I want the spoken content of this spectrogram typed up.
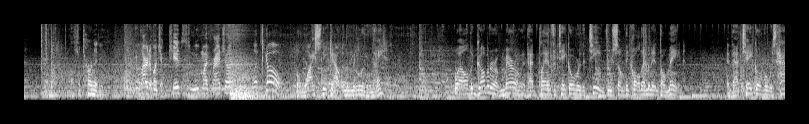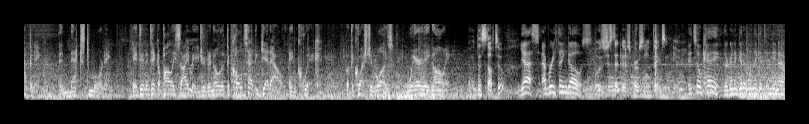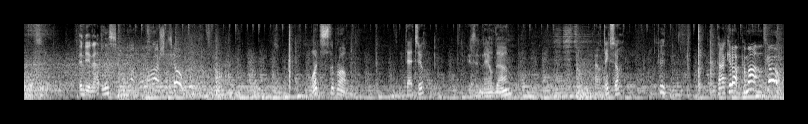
A fraternity. You hired a bunch of kids to move my franchise? Let's go. But why sneak out in the middle of the night? Well, the governor of Maryland had plans to take over the team through something called eminent domain. And that takeover was happening the next morning. It didn't take a poli sci major to know that the Colts had to get out and quick. But the question was, where are they going? This stuff too? Yes, everything goes. It was just that there's personal things in here. It's okay. They're gonna get it when they get to Indianapolis. Indianapolis? Get up, we're in a rush. Let's go. What's the problem? That too? Is it nailed down? I don't think so. Good. Pack it up. Come on, let's go.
